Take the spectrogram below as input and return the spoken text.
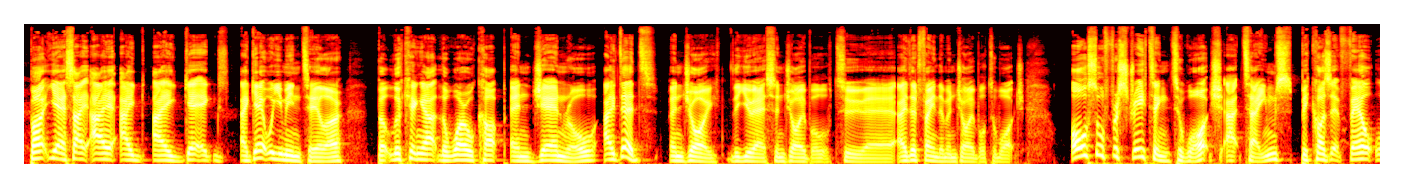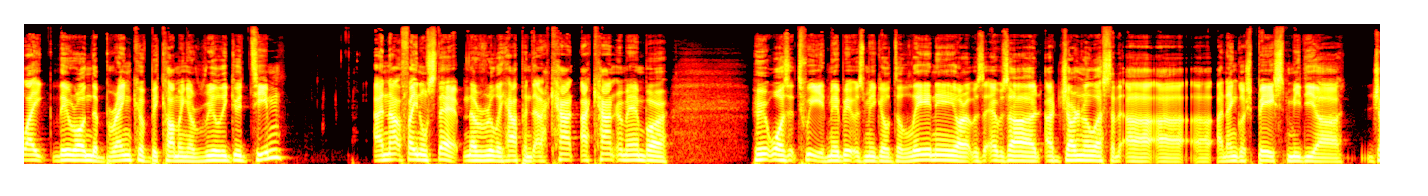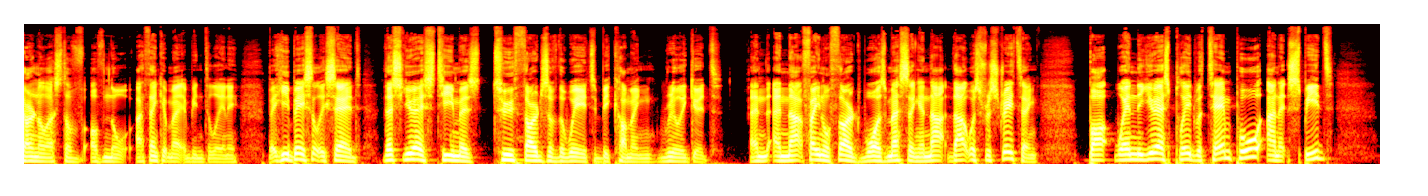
But yes, I, I, I, I get I get what you mean, Taylor. But looking at the World Cup in general, I did enjoy the US enjoyable to. Uh, I did find them enjoyable to watch. Also frustrating to watch at times because it felt like they were on the brink of becoming a really good team, and that final step never really happened. And I can't I can't remember who it was that tweeted. Maybe it was Miguel Delaney or it was it was a, a journalist, an, a, a, an English based media journalist of, of note. I think it might have been Delaney. But he basically said this US team is two thirds of the way to becoming really good. And and that final third was missing and that, that was frustrating. But when the US played with tempo and its speed,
